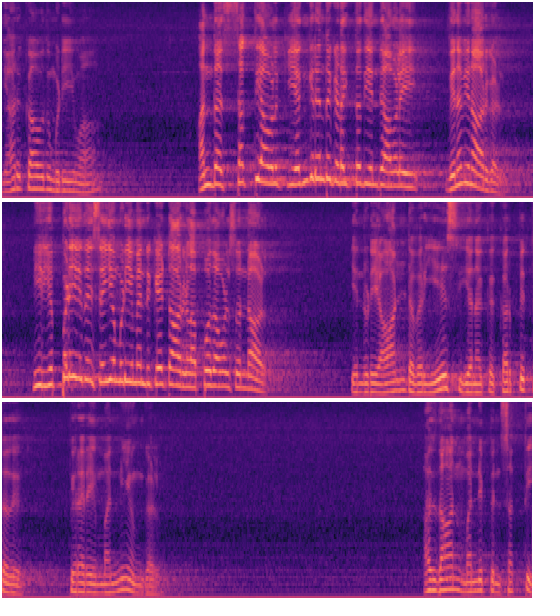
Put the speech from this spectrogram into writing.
யாருக்காவது முடியுமா? அந்த சக்தி அவளுக்கு எங்கிருந்து கிடைத்தது என்று அவளை வினவினார்கள். நீர் எப்படி இதை செய்ய முடியும்? என்று கேட்டார்கள். அப்போது அவள் சொன்னாள் என்னுடைய ஆண்டவர் இயேசு எனக்கு கற்பித்தது. பிறரை மன்னியுங்கள். அதுதான் மன்னிப்பின் சக்தி.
